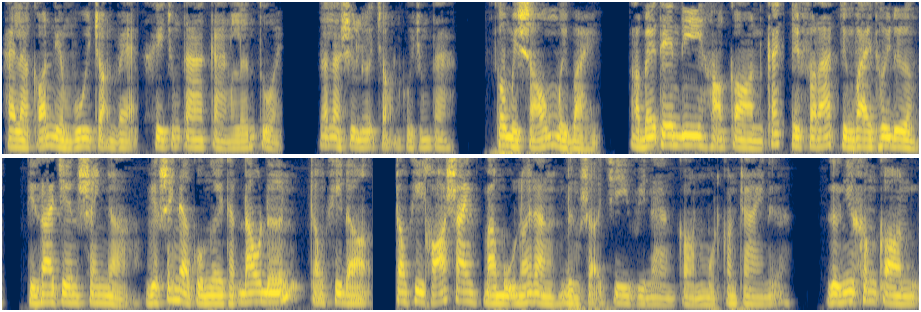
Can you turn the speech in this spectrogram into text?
hay là có niềm vui trọn vẹn khi chúng ta càng lớn tuổi. Đó là sự lựa chọn của chúng ta. Câu 16, 17 ở Bethel đi họ còn cách Ephrat chừng vài thôi đường thì ra trên sanh nở. Việc sanh nở của người thật đau đớn trong khi đó trong khi khó sanh, bà mụ nói rằng đừng sợ chi vì nàng còn một con trai nữa. Dường như không còn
